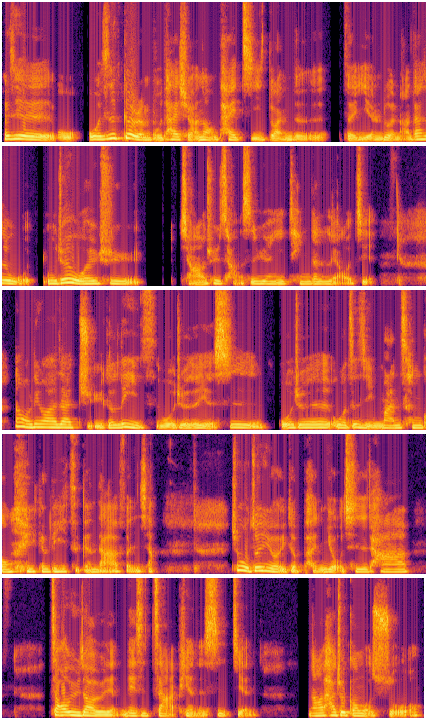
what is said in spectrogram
而且我我是个人不太喜欢那种太极端的的言论啊，但是我我觉得我会去想要去尝试愿意听跟了解。那我另外再举一个例子，我觉得也是我觉得我自己蛮成功的一个例子跟大家分享。就我最近有一个朋友，其实他遭遇到有点类似诈骗的事件，然后他就跟我说，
